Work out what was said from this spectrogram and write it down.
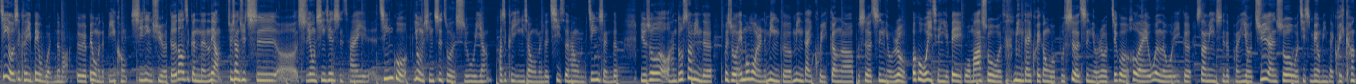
精油是可以被闻的嘛，对不对？被我们的鼻孔吸进去而得到这个能量，就像去吃呃食用新鲜食材也经过用心制作的食物一样，它是可以影响我们的气色和我们的精神的。比如说很多算命的会说，哎，某某人的命格命带魁罡啊，不适合吃牛肉。包括我以前也被我妈说我的命带魁罡，我不适合吃牛肉。结果后来问了我一个算命师的朋友，居然说我其实没有命带魁罡。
